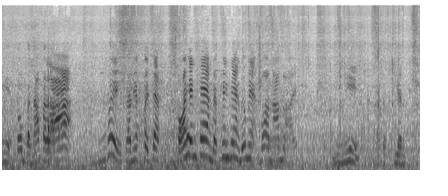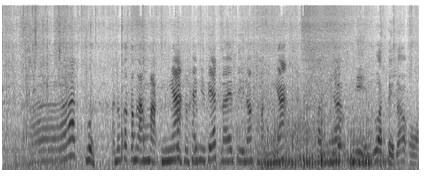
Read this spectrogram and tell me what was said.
นี่ต้มกับน้ำปลาร้าเฮ้ยตอนนี้ค่อยแซ่บขอแห้งๆแบบแห้งๆเด้อแม่บ่เอาน้ำไหลายนี่ปลาตะเพียนอาดนุ่นอันนู้นก็กำลังหมักเนื้อให้พี่เฟสหน่อยสิเนาะหมักเนื้อตอนเนื้อนี่ลวกเสร็จแล้วเอาออก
